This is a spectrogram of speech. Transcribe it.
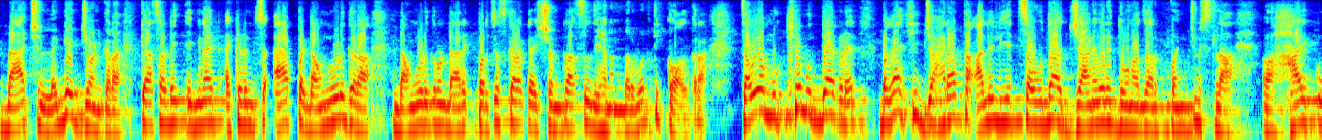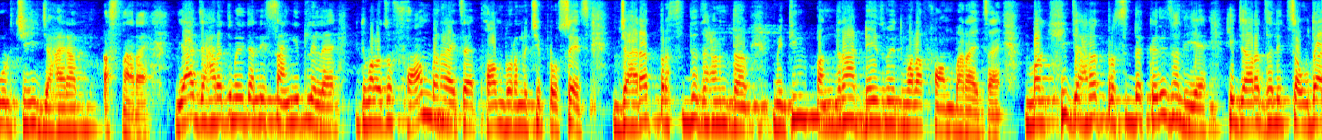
बॅच लगेच जॉईन करा. त्यासाठी इग्नाइट अकॅडमीचं ॲप डाउनलोड करा. डाउनलोड करून डायरेक्ट परचेस करा. काही शंका असेल ह्या नंबरवरती कॉल करा. जाऊया मुख्य मुद्द्याकडे. बघा ही जाहिरात आलेली आहे चौदा जानेवारी दोन हजार पंचवीसला. हायकोर्टची ही जाहिरात असणार आहे. या जाहिरातीमध्ये त्यांनी सांगितलेलं आहे की तुम्हाला जो फॉर्म भरायचा आहे फॉर्म भरण्याची प्रोसेस जाहिरात प्रसिद्ध झाल्यानंतर विथिन पंधरा डेजमध्ये तुम्हाला फॉर्म भरायचा आहे. मग ही जाहिरात प्रसिद्ध कधी झाली आहे? ही जाहिरात झाली चौदा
